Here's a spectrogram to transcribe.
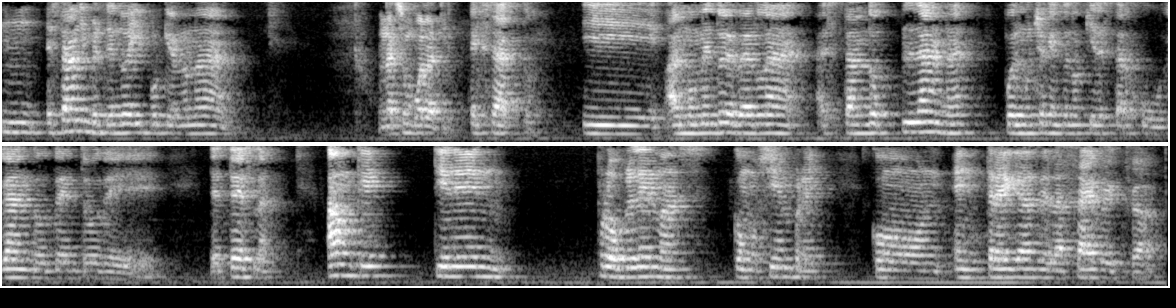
mm, estaban invirtiendo ahí porque era una... Una acción volátil. Exacto. Y al momento de verla estando plana, pues mucha gente no quiere estar jugando dentro de, de Tesla. Aunque tienen problemas, como siempre, con entregas de la Cybertruck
